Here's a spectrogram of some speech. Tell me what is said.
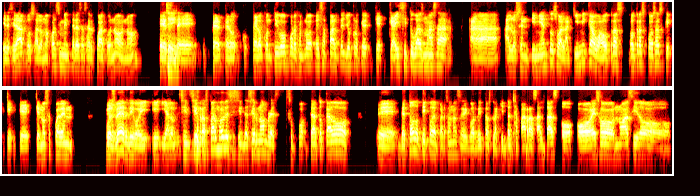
y decir, ah, pues, a lo mejor sí me interesa ser cuaco, no, ¿no? Este, pero, pero, contigo, por ejemplo, esa parte, yo creo que, que, ahí sí tú vas más a, a, los sentimientos o a la química o a otras, otras cosas que, que no se pueden pues ver, digo, y, y, sin, sin, raspar muebles y sin decir nombres, te ha tocado eh, de todo tipo de personas, eh, gorditas, flaquitas, chaparras, altas, o, o, eso no ha sido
